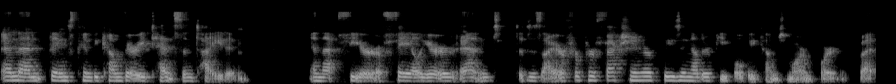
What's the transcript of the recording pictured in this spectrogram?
And then things can become very tense and tight and and that fear of failure and the desire for perfection or pleasing other people becomes more important. But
